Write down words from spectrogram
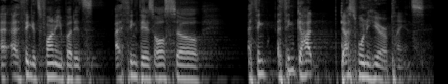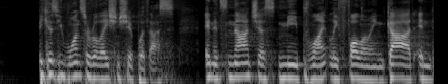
I, think it's funny, but it's, I think there's also, I think, I think God does want to hear our plans because he wants a relationship with us. And it's not just me blindly following God and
